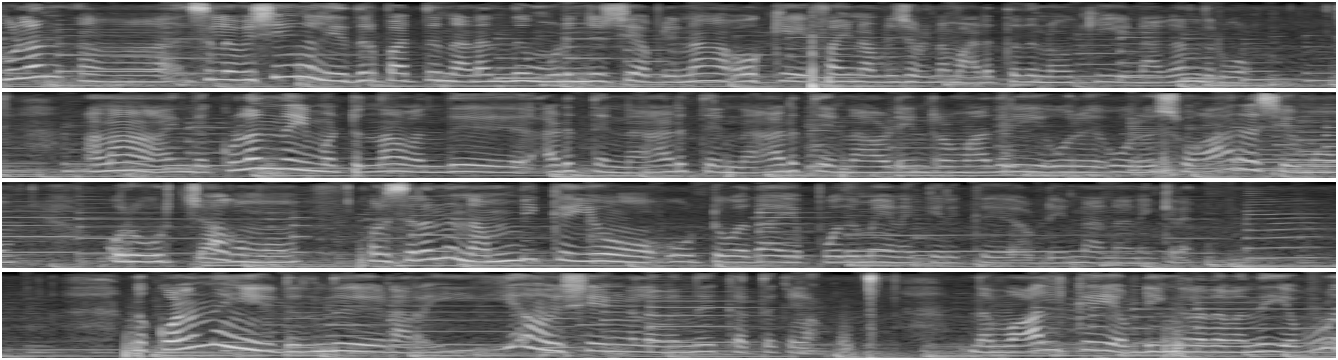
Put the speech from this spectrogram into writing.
குழந் சில விஷயங்கள் எதிர்பார்த்து நடந்து முடிஞ்சிருச்சு அப்படின்னா ஓகே ஃபைன் அப்படின்னு சொல்லிட்டு நம்ம அடுத்ததை நோக்கி நகர்ந்துருவோம். ஆனால் இந்த குழந்தை மட்டும்தான் வந்து அடுத்து என்ன அடுத்து என்ன அடுத்து என்ன அப்படின்ற மாதிரி ஒரு ஒரு சுவாரஸ்யமும் ஒரு உற்சாகமும் ஒரு சிறந்த நம்பிக்கையும் ஊட்டுவதாக எப்போதுமே எனக்கு இருக்குது அப்படின்னு நான் நினைக்கிறேன். இந்த குழந்தைங்ககிட்ட இருந்து நிறைய விஷயங்களை வந்து கற்றுக்கலாம் இந்த வாழ்க்கை அப்படிங்கிறத வந்து எவ்வளோ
